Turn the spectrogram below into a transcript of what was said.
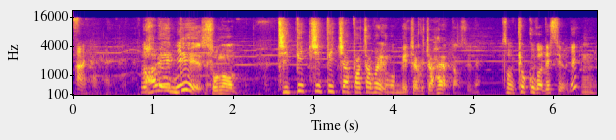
はいはいはい。あれねでそのチピチピチャパチャパいうのがめちゃくちゃ流行ったんですよね。その曲がですよね。うん。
